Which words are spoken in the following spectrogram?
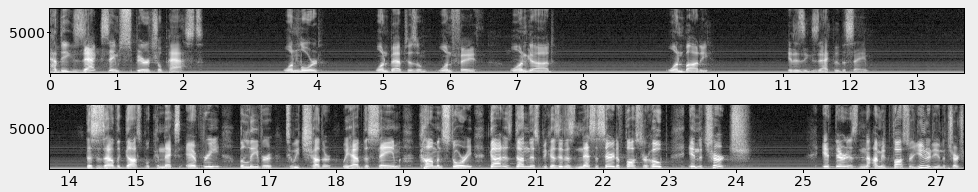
have the exact same spiritual past. One Lord, one baptism, one faith, one God, one body. It is exactly the same. This is how the gospel connects every believer to each other. We have the same common story. God has done this because it is necessary to foster hope in the church if there is not, I mean, foster unity in the church.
